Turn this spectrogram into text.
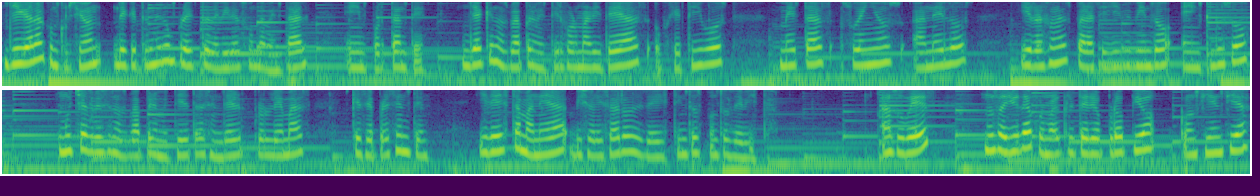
Llegué a la conclusión de que tener un proyecto de vida es fundamental e importante, ya que nos va a permitir formar ideas, objetivos, metas, sueños, anhelos y razones para seguir viviendo e incluso muchas veces nos va a permitir trascender problemas que se presenten y de esta manera visualizarlo desde distintos puntos de vista. A su vez, nos ayuda a formar criterio propio, conciencia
